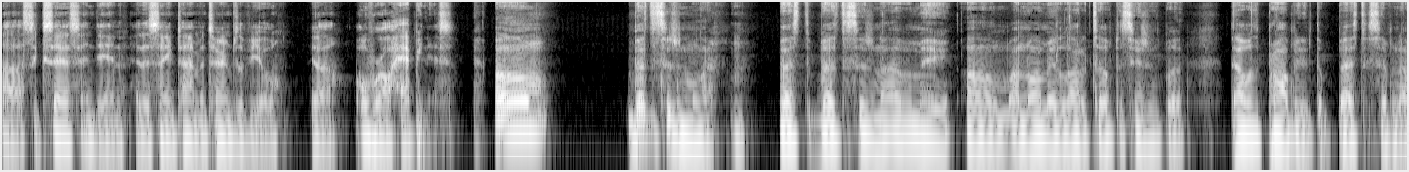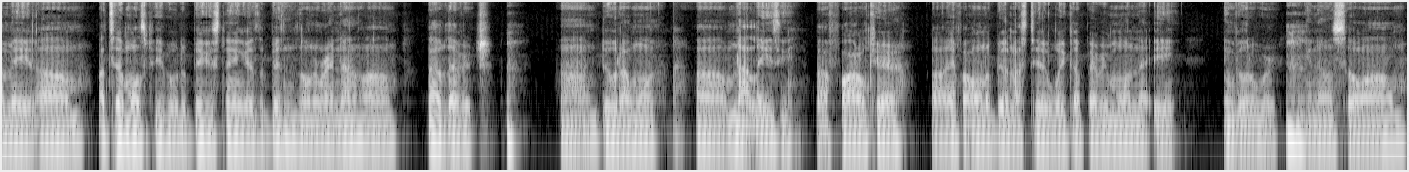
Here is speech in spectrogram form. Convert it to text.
uh, success and then at the same time in terms of your uh, overall happiness? Um, best decision in my life. Mm. Best best decision I ever made. Um, I know I made a lot of tough decisions, but that was probably the best decision I made. Um, I tell most people the biggest thing as a business owner right now, um, I have leverage. Mm. Um, do what I want. Uh, I'm not lazy by far. I don't care uh, if I own a building, I still wake up every morning at eight and go to work. Mm-hmm. You know, so um,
